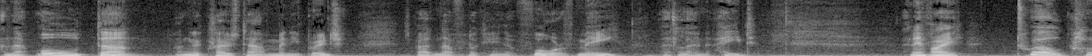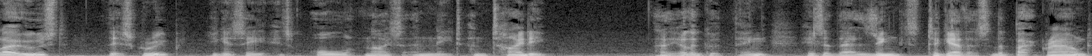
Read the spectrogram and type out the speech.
and they're all done. I'm going to close down mini bridge. It's bad enough looking at four of me let alone eight. And if I twirl closed this group you can see it's all nice and neat and tidy. Now the other good thing is that they're linked together. So the background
